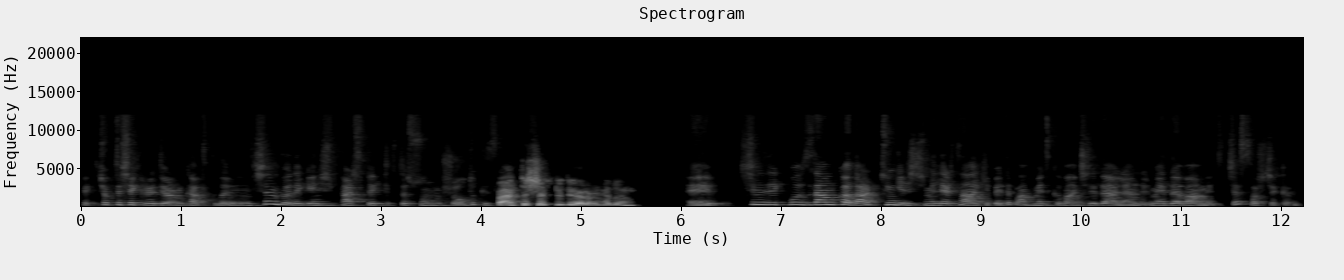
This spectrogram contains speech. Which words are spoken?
Peki çok teşekkür ediyorum katkıların için. Böyle geniş perspektifte sunmuş olduk. Ben izleyicilerimize. teşekkür ediyorum Helen. Ee, şimdilik bu yüzden bu kadar. Tüm gelişmeleri takip edip Ahmet Kıvanç ile değerlendirmeye devam edeceğiz. Hoşçakalın.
